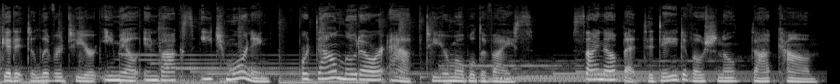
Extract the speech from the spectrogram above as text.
Get it delivered to your email inbox each morning or download our app to your mobile device. Sign up at todaydevotional.com.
